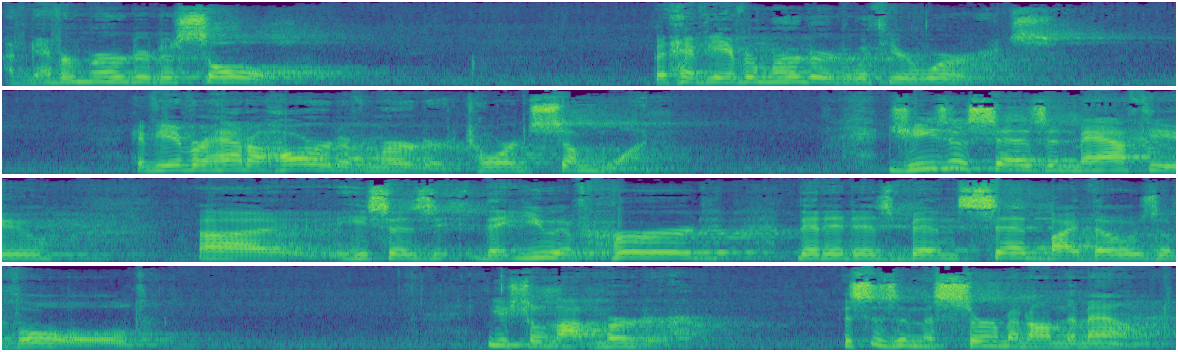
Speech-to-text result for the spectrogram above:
I've never murdered a soul. But have you ever murdered with your words? Have you ever had a heart of murder towards someone? Jesus says in Matthew, uh, he says that you have heard that it has been said by those of old, you shall not murder. This is in the Sermon on the Mount.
